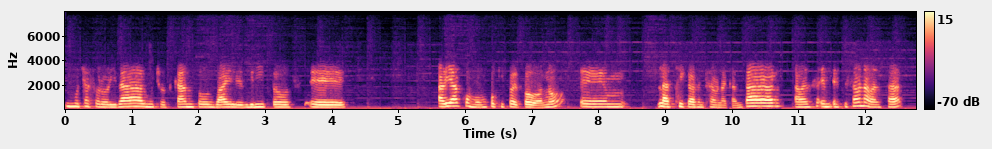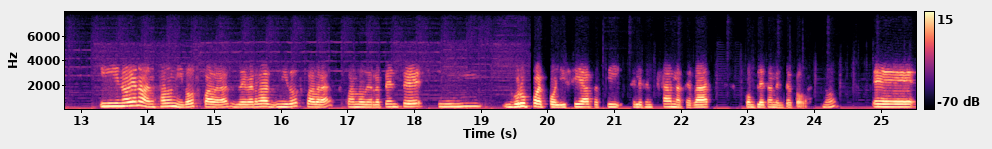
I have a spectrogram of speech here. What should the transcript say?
mucha sororidad, muchos cantos, bailes, gritos. Eh, había como un poquito de todo, ¿no? Em, las chicas empezaron a cantar, em, empezaron a avanzar y no habían avanzado ni dos cuadras, de verdad, ni dos cuadras, cuando de repente un grupo de policías así se les empezaron a cerrar completamente a todas, ¿no? Eh,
